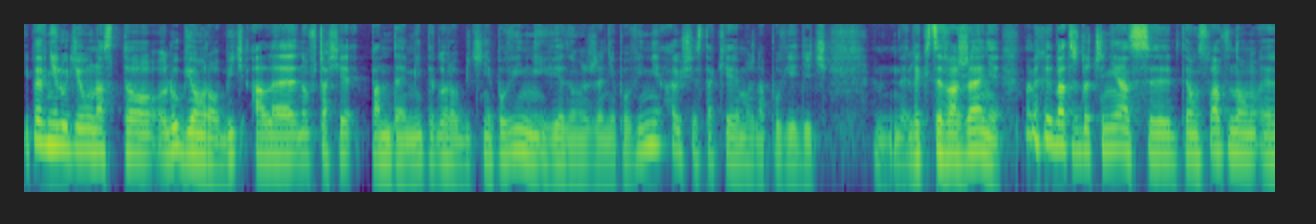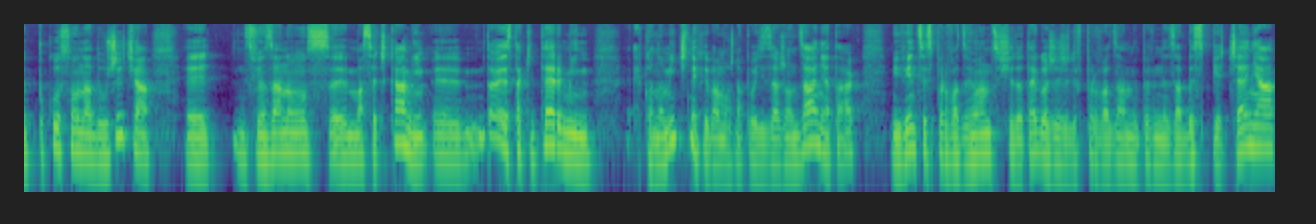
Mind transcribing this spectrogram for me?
i pewnie ludzie u nas to lubią robić, ale no w czasie pandemii tego robić nie powinni i wiedzą, że nie powinni, a już jest takie, można powiedzieć, lekceważenie. Mamy chyba też do czynienia z y, tą sławną y, pokusą nadużycia y, związaną z maseczkami. To jest taki termin ekonomiczny, chyba można powiedzieć, zarządzania, tak? Mniej więcej sprowadzający się do tego, że jeżeli wprowadzamy pewne zabezpieczenia,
